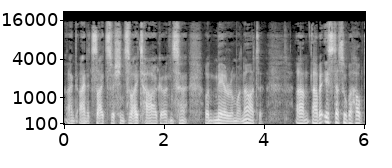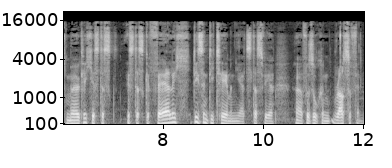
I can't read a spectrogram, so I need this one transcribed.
Eine Zeit zwischen zwei Tage und, und mehrere Monate. Ähm, aber ist das überhaupt möglich? Ist das, ist das gefährlich? Die sind die Themen jetzt, dass wir äh, versuchen rauszufinden.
